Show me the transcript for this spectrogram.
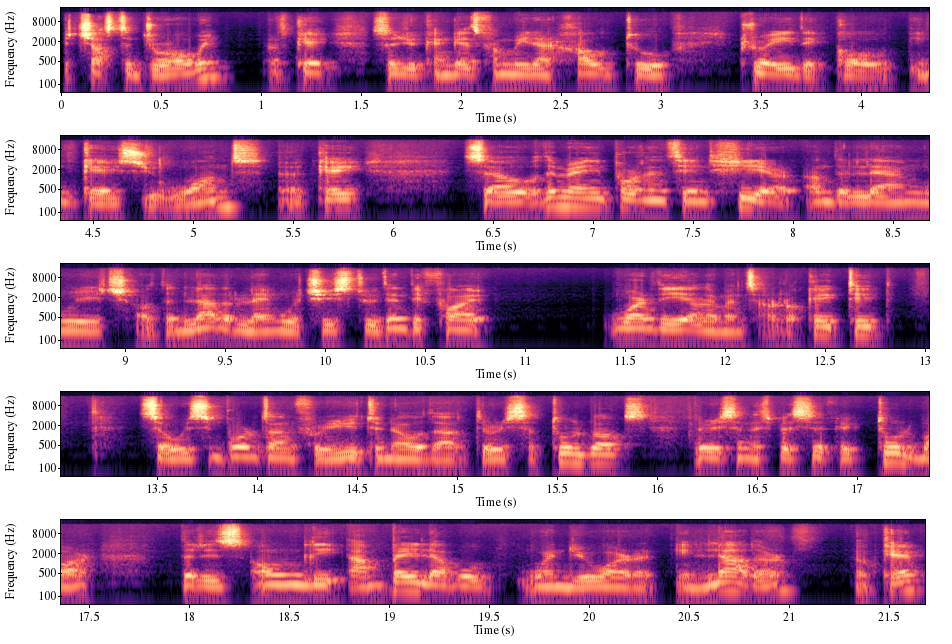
It's just a drawing okay? So you can get familiar how to create the code in case you want okay? So the main important thing here on the language of the ladder language is to identify where the elements are located so it's important for you to know that there is a toolbox there is a specific toolbar that is only available when you are in ladder okay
